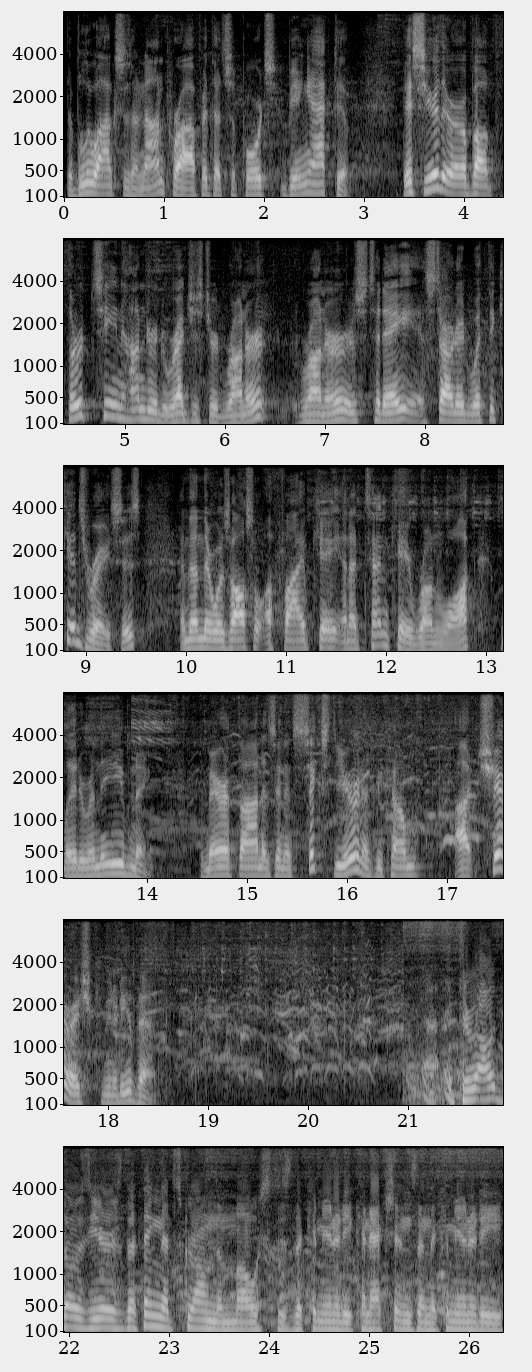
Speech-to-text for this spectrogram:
The Blue Ox is a nonprofit that supports being active. This year there are about 1,300 registered runner, runners. Today started with the kids races, and then there was also a 5K and a 10K run walk later in the evening. The marathon is in its sixth year and has become a cherished community event. Uh, throughout those years, the thing that's grown the most is the community connections and the community,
